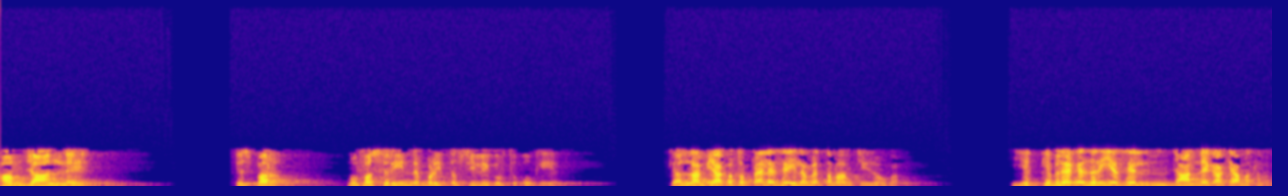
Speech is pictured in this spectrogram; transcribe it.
ہم جان لیں۔ اس پر مفسرین نے بڑی تفصیلی گفتگو کی ہے کہ اللہ میاں کو تو پہلے سے علم ہے تمام چیزوں کا۔ یہ قبلے کے ذریعے سے جاننے کا کیا مطلب؟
